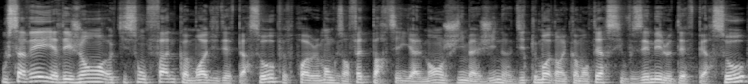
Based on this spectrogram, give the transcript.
Vous savez, il y a des gens qui sont fans comme moi du dev perso, probablement que vous en faites partie également, j'imagine. Dites-le moi dans les commentaires si vous aimez le dev perso.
